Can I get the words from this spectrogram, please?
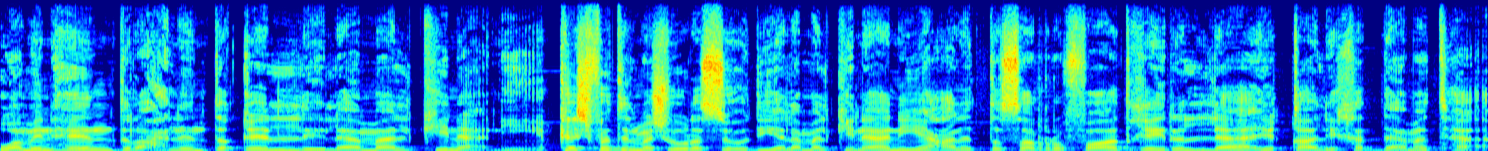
ومن هند راح ننتقل للما الكناني كشفت المشهورة السعودية لما الكناني عن التصرفات غير اللائقة لخدامتها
